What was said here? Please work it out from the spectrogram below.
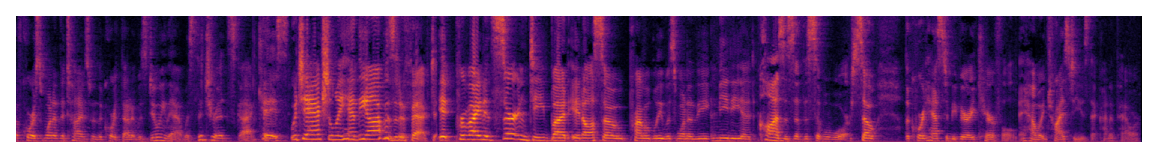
Of course, one of the times when the court thought it was doing that was the Dred Scott case, which actually had the opposite effect. It provided certainty, but it also probably was one of the immediate causes of the Civil War. So the court has to be very careful how it tries to use that kind of power.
